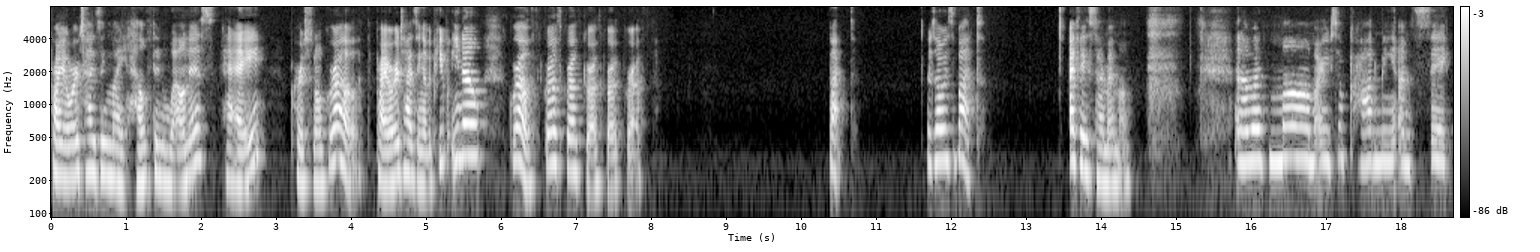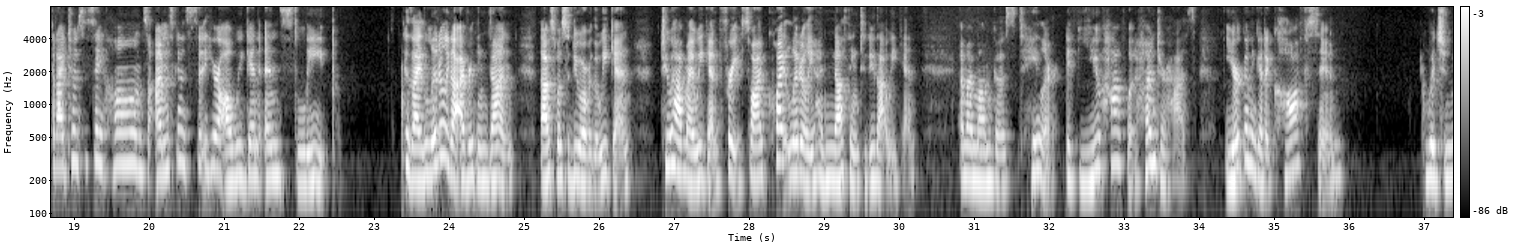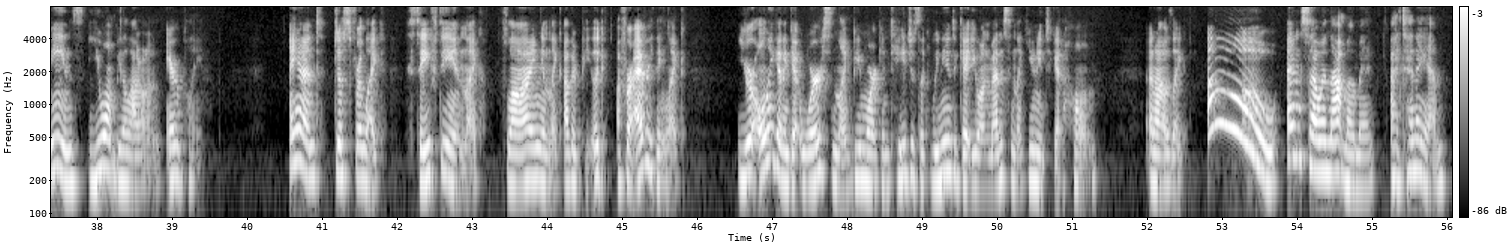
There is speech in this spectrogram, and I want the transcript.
Prioritizing my health and wellness, hey, personal growth. Prioritizing other people, you know, growth, growth, growth, growth, growth, growth. But, there's always a but. I FaceTime my mom. And I'm like, Mom, are you so proud of me? I'm sick, but I chose to stay home. So I'm just going to sit here all weekend and sleep. Because I literally got everything done that I was supposed to do over the weekend to have my weekend free. So I quite literally had nothing to do that weekend. And my mom goes, Taylor, if you have what Hunter has, you're going to get a cough soon, which means you won't be allowed on an airplane. And just for like safety and like flying and like other people like for everything like you're only going to get worse and like be more contagious like we need to get you on medicine like you need to get home. And i was like oh! And so in that moment at 10 a.m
